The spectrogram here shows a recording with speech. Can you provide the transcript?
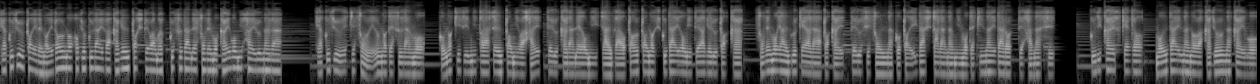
110トイレの移動の補助くらいが加減としてはマックスだねそれも介護に入るなら。111そういうのですらも、この記事2%には入ってるからねお兄ちゃんが弟の宿題を見てあげるとか、それもヤングケアラーとか言ってるしそんなこと言い出したら何もできないだろって話。繰り返すけど、問題なのは過剰な介護。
